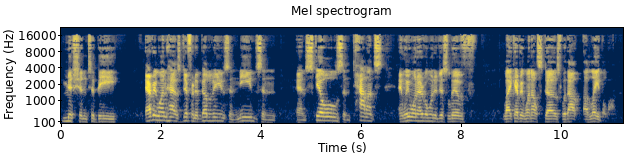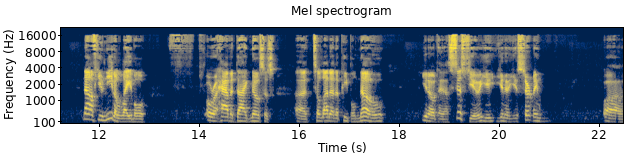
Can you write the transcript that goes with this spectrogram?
mission to be everyone has different abilities and needs and and skills and talents and we want everyone to just live like everyone else does without a label on. Now, if you need a label or have a diagnosis uh, to let other people know, you know, to assist you, you you know, you certainly, uh,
